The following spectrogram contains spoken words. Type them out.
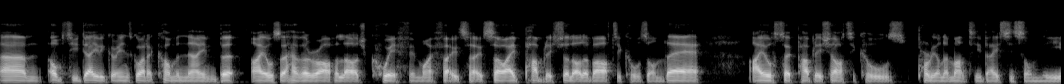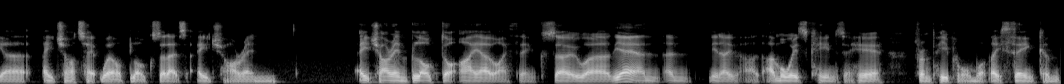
Um, obviously, David Green's quite a common name, but I also have a rather large quiff in my photo, so I publish a lot of articles on there. I also publish articles probably on a monthly basis on the uh, HR Tech World blog, so that's HRN hrnblog.io, I think. So uh, yeah, and and you know, I, I'm always keen to hear from people on what they think and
